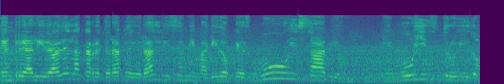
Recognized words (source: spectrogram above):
En realidad es la carretera federal, dice mi marido, que es muy sabio y muy instruido.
